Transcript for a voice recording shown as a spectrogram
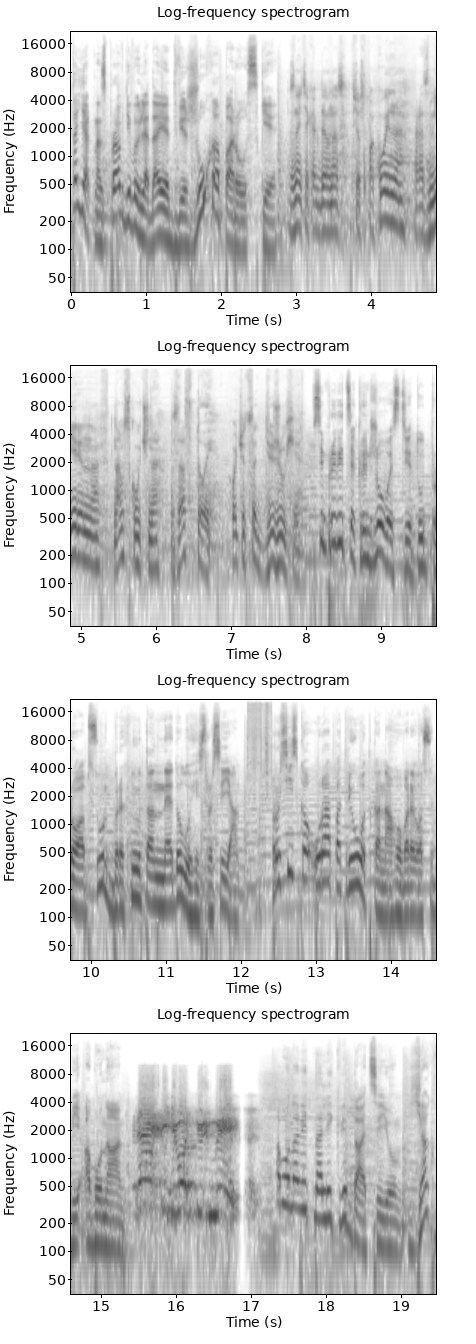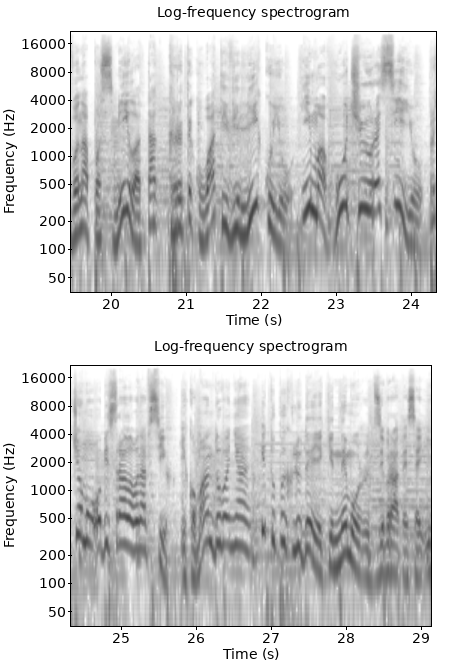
Та як насправді виглядає двіжуха по-русски? Знаете, когда у нас все спокойно, размеренно, нам скучно. Застой. Хочется движухи. Всім привіт, це кринжовості. Тут про абсурд, брехню та недолугість росіян. Російська ура патріотка наговорила собі або на его або навіть на ліквідацію. Як вона посміла так критикувати великою і могучою Росію? Причому обісрала вона всіх і командування, і тупих людей, які не можуть зібратися і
